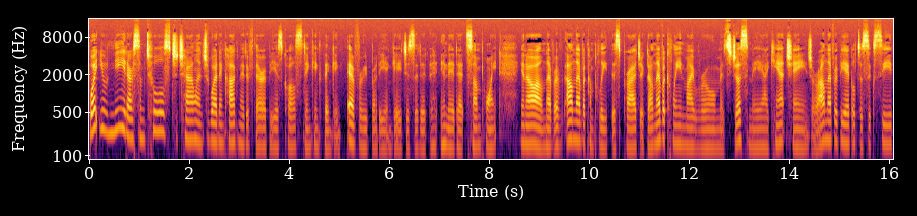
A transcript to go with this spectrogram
what you need are some tools to challenge what in cognitive therapy is called stinking thinking. Everybody engages in it at some point. You know, I'll never I'll never complete this project. I'll never clean my room. It's just me. I can't change or I'll never be able to succeed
